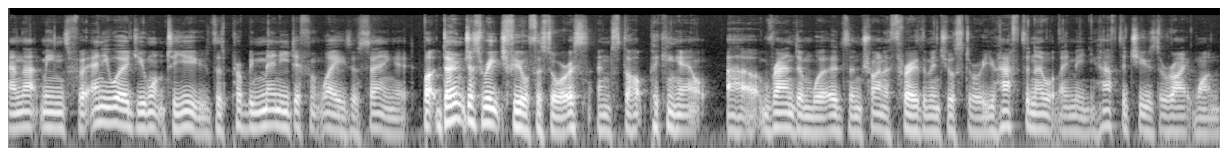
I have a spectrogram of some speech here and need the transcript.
and that means for any word you want to use, there's probably many different ways of saying it. But don't just reach for your thesaurus and start picking out uh, random words and trying to throw them into your story. You have to know what they mean. You have to choose the right one.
